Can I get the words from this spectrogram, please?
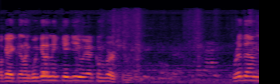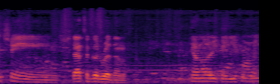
Okay, can we get an EKG? We got conversion. Rhythm change. That's a good rhythm. Get another EKG for me.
